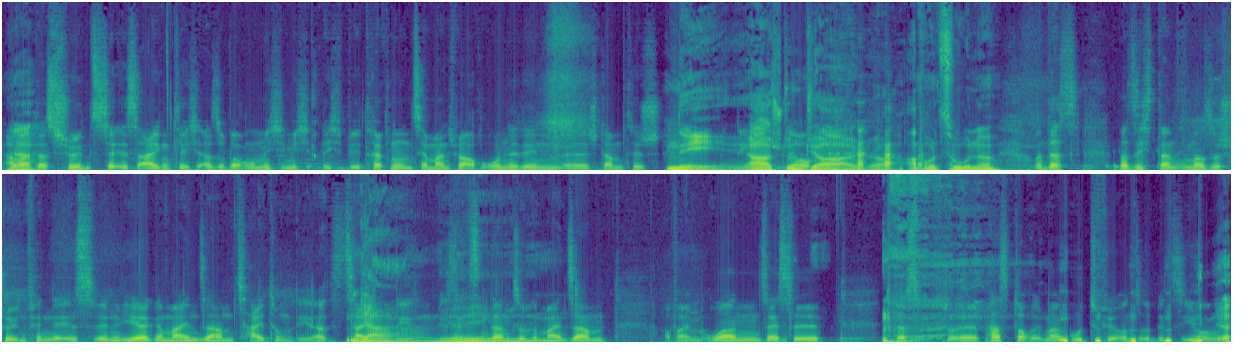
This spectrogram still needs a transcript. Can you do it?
Aber ja. das Schönste ist eigentlich, also warum ich mich, ich, wir treffen uns ja manchmal auch ohne den äh, Stammtisch. Nee, ja, stimmt, ja, ja. Ab und zu, ne? Und das, was ich dann immer so schön finde, ist, wenn wir gemeinsam Zeitung lesen. Also Zeitung Ja, lesen. Wir sitzen dann so gemeinsam auf einem Ohrensessel. Das äh, passt doch immer gut für unsere Beziehung. äh,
